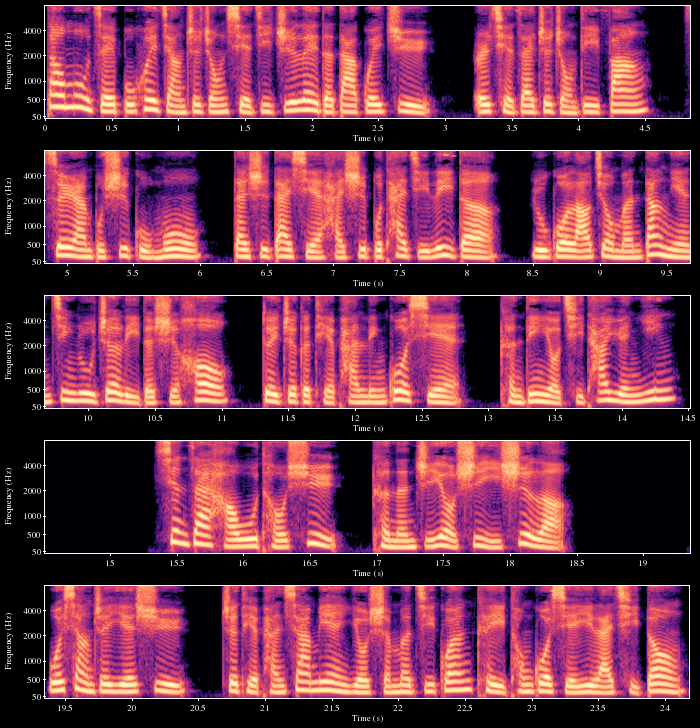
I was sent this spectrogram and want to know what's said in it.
盗墓贼不会讲这种血迹之类的大规矩，而且在这种地方，虽然不是古墓，但是带血还是不太吉利的。如果老九们当年进入这里的时候，对这个铁盘淋过血，肯定有其他原因。现在毫无头绪，可能只有试一试了。我想着，也许这铁盘下面有什么机关可以通过协议来启动。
